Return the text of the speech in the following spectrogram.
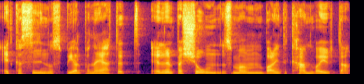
ett kasinospel på nätet eller en person som man bara inte kan vara utan.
